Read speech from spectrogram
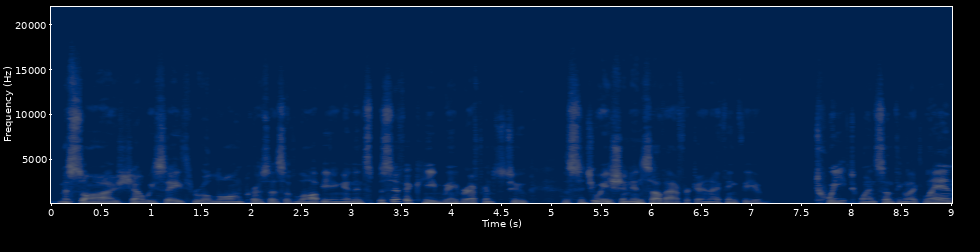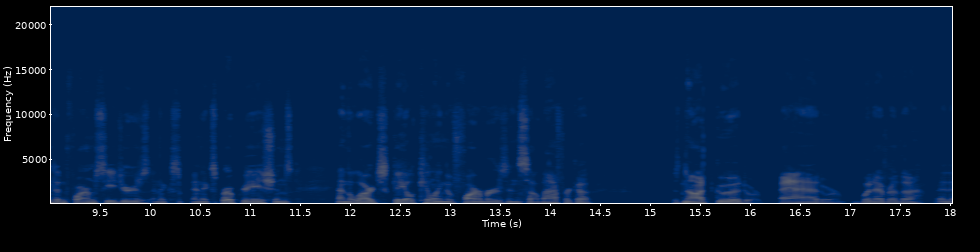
massaged, shall we say, through a long process of lobbying. And in specific, he made reference to the situation in South Africa. And I think the tweet went something like land and farm seizures and, ex- and expropriations and the large scale killing of farmers in South Africa is not good or bad or whatever the uh,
